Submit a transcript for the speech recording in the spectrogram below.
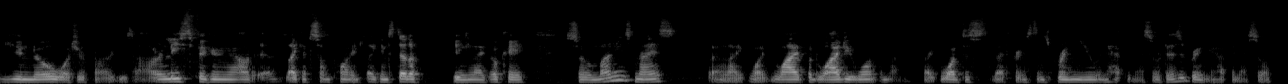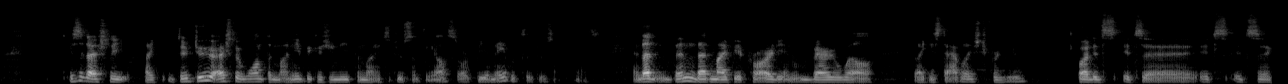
you know what your priorities are or at least figuring out uh, like at some point like instead of being like okay so money is nice but like what why but why do you want the money? Like what does that for instance bring you in happiness or does it bring you happiness? Or is it actually like do, do you actually want the money because you need the money to do something else or be enabled to do something else? And that then that might be a priority and very well like established for you. But it's it's a it's it's a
